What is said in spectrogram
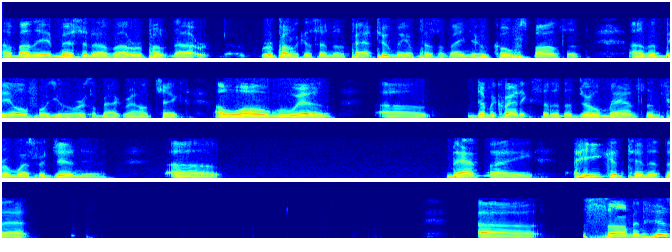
uh, by the admission of Repu- Republican Senator Pat Toomey of Pennsylvania, who co-sponsored the bill for universal background checks, along with Democratic Senator Joe Manchin from West Virginia. That thing, he contended that uh, some in his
